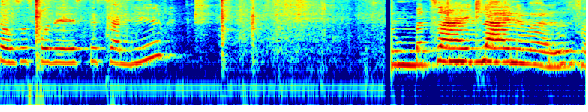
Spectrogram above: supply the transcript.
Entonces puede este salir. Über zwei kleine Wölfe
